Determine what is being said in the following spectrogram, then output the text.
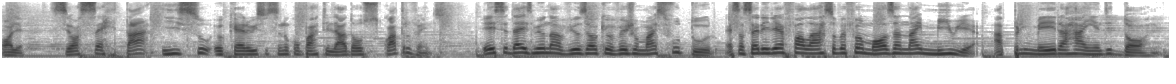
Olha, se eu acertar isso, eu quero isso sendo compartilhado aos quatro ventos. Esse 10 mil navios é o que eu vejo mais futuro. Essa série iria falar sobre a famosa Nymeria, a primeira rainha de Dorne.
